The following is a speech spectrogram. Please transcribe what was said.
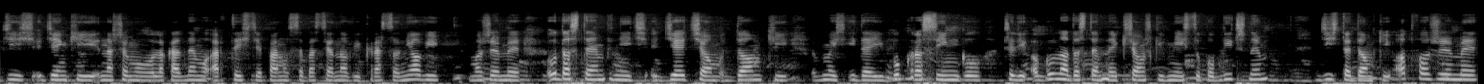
Dziś dzięki naszemu lokalnemu artyście, panu Sebastianowi Krasoniowi, możemy udostępnić dzieciom domki w myśl idei book crossingu, czyli ogólnodostępnej książki w miejscu publicznym. Dziś te domki otworzymy,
